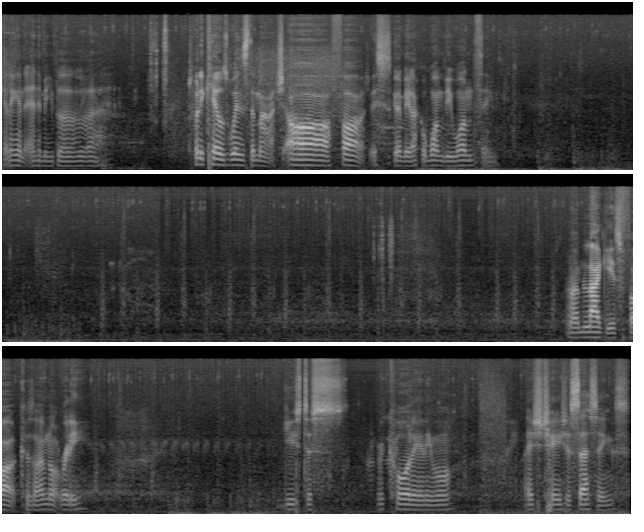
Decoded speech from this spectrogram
Killing an enemy, blah blah blah. 20 kills wins the match. Oh, fuck. This is going to be like a 1v1 thing. And I'm laggy as fuck because I'm not really used to recording anymore. I just changed the settings.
